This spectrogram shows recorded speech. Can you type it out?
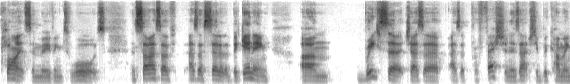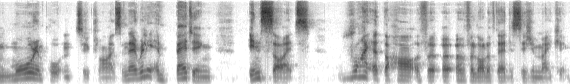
clients are moving towards. And so, as I've as I said at the beginning, um, research as a as a profession is actually becoming more important to clients, and they're really embedding insights right at the heart of a, of a lot of their decision making.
